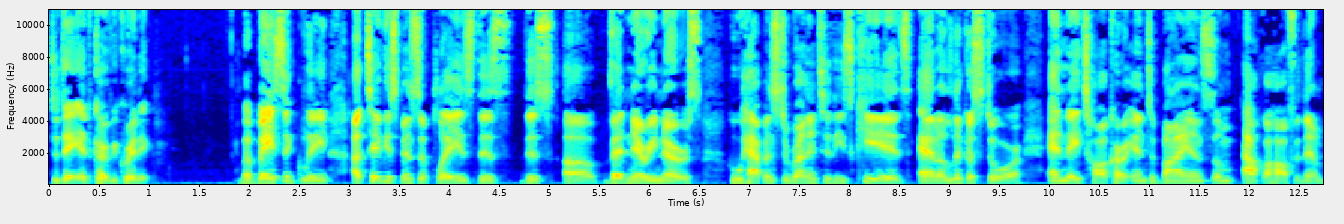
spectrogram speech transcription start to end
today at the curvy critic but basically, Octavia Spencer plays this this uh, veterinary nurse who happens to run into these kids at a liquor store, and they talk her into buying some alcohol for them.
